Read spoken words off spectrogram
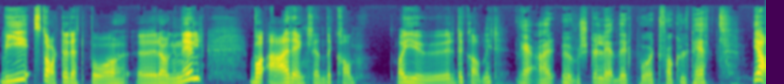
Vi starter rett på, eh, Ragnhild. Hva er egentlig en dekan? Hva gjør dekaner? Det er øverste leder på et fakultet. Ja,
